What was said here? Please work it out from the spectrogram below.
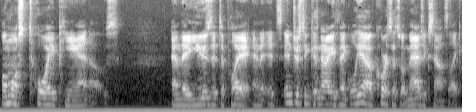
almost toy pianos. And they used it to play it. And it's interesting because now you think, well, yeah, of course, that's what magic sounds like.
